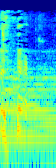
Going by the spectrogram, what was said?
putting it.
